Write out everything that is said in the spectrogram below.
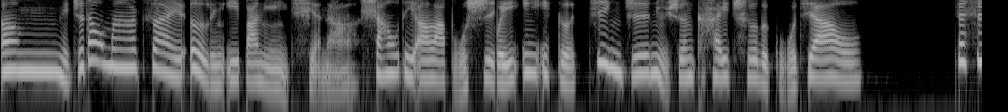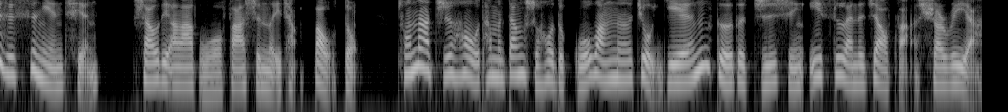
嗯，你知道吗？在二零一八年以前啊，沙乌地阿拉伯是唯一一个禁止女生开车的国家哦。在四十四年前，沙乌地阿拉伯发生了一场暴动。从那之后，他们当时候的国王呢，就严格的执行伊斯兰的教法 Sharia，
